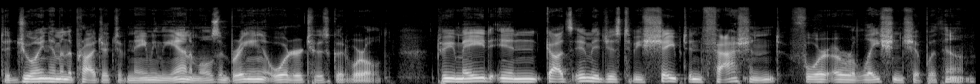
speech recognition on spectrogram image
to join Him in the project of naming the animals and bringing order to His good world. To be made in God's image is to be shaped and fashioned for a relationship with Him.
